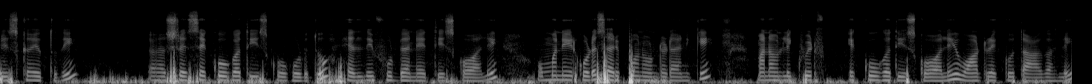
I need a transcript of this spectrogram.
రిస్క్ అవుతుంది. స్ట్రెస్ ఎక్కువగా తీసుకోకూడదు. హెల్దీ ఫుడ్ అనేది తీసుకోవాలి. ఉమ్మ నీరు కూడా సరిపోని ఉండడానికి మనం లిక్విడ్ ఎక్కువగా తీసుకోవాలి. వాటర్ ఎక్కువ తాగాలి.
